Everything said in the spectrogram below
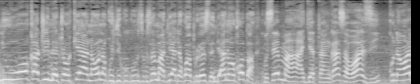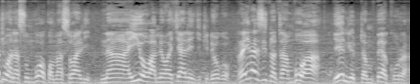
Ni uoga tu imetokea, anaona kusema ati atakuwa president, anaokopa. kusema hajatangaza wazi, kuna watu wanasumbua kwa maswali, na hiyo amewachallenge kidogo. Raila sisi tunatambua yeye ndio tutampea kura.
